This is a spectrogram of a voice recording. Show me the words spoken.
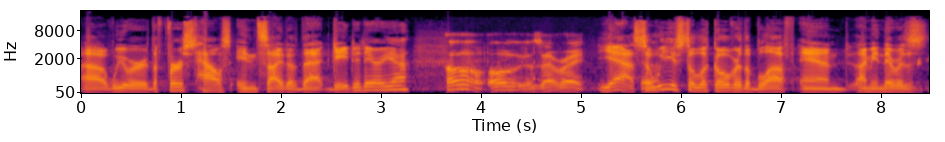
Uh, we were the first house inside of that gated area. Oh oh, is that right? Yeah, so Yeah. we used to look over the bluff, and I mean, there was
